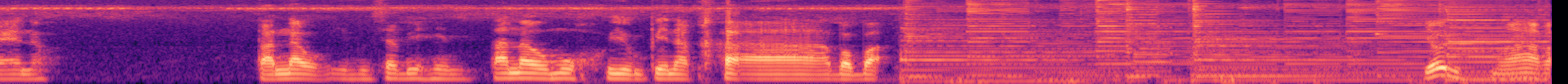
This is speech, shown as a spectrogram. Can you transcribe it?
ayan o, tanaw. Ibig sabihin, tanaw mo yung pinakababa. Yun, mga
